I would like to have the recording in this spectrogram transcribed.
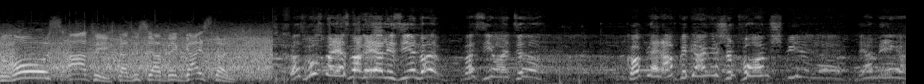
Großartig. Das ist ja begeisternd. Das muss man erst mal realisieren, wa- was hier heute komplett abgegangen ist, schon vor dem Spiel. Ja, mega.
